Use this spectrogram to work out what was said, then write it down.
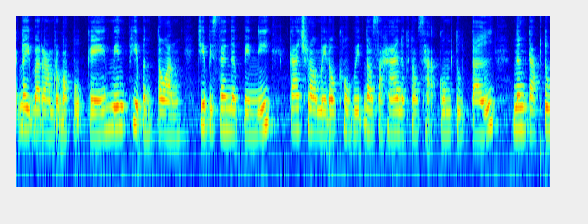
ក្តីបារម្ភរបស់ពួកគេមានភាពបន្ទាន់ជាពិសេសនៅពេលនេះការឆ្លងមេរោគ COVID ដ៏សាហាវនៅក្នុងសហគមន៍ទូទៅនិងការផ្ទុះ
